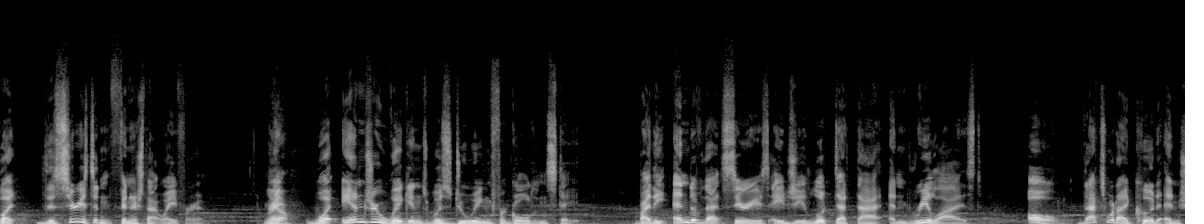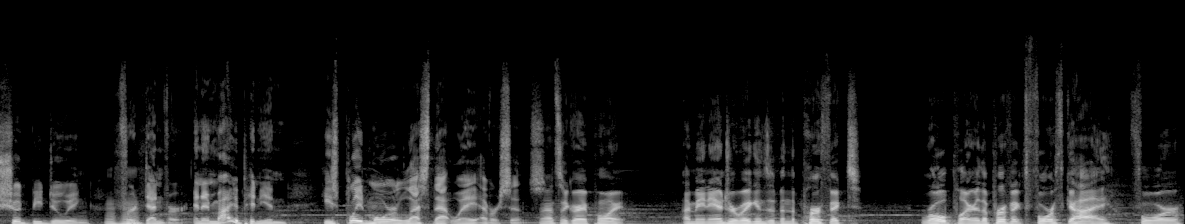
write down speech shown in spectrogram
But the series didn't finish that way for him. Right? Yeah. What Andrew Wiggins was doing for Golden State. By the end of that series, AG looked at that and realized, "Oh, that's what I could and should be doing for mm-hmm. Denver." And in my opinion, he's played more or less that way ever since. That's a great point. I mean, Andrew Wiggins has been the perfect role player, the perfect fourth guy for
